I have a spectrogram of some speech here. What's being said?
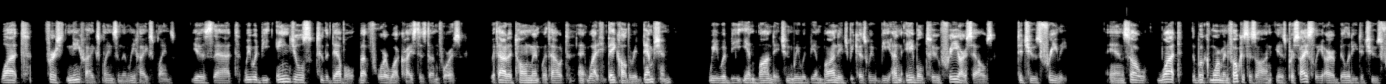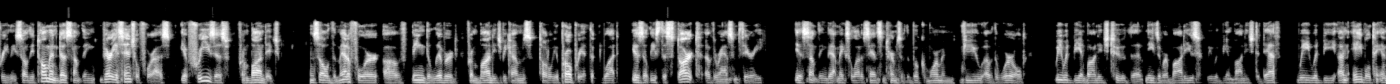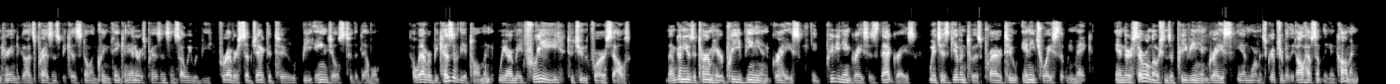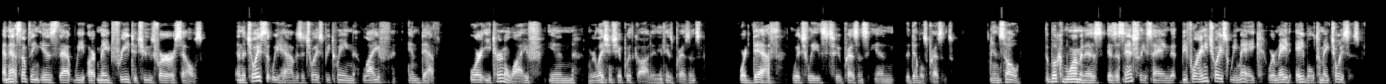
what first nephi explains and then lehi explains is that we would be angels to the devil but for what christ has done for us without atonement, without uh, what they call the redemption, we would be in bondage. And we would be in bondage because we would be unable to free ourselves to choose freely. And so, what the Book of Mormon focuses on is precisely our ability to choose freely. So, the atonement does something very essential for us. It frees us from bondage. And so the metaphor of being delivered from bondage becomes totally appropriate. That what is at least the start of the ransom theory is something that makes a lot of sense in terms of the Book of Mormon view of the world. We would be in bondage to the needs of our bodies, we would be in bondage to death. We would be unable to enter into God's presence because no unclean thing can enter his presence, and so we would be forever subjected to be angels to the devil. However, because of the atonement, we are made free to choose for ourselves. Now, I'm going to use a term here, prevenient grace. A prevenient grace is that grace which is given to us prior to any choice that we make. And there are several notions of prevenient grace in Mormon scripture, but they all have something in common. And that something is that we are made free to choose for ourselves. And the choice that we have is a choice between life and death or eternal life in relationship with God and in His presence, or death, which leads to presence in the devil's presence. And so the Book of Mormon is, is essentially saying that before any choice we make, we're made able to make choices.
